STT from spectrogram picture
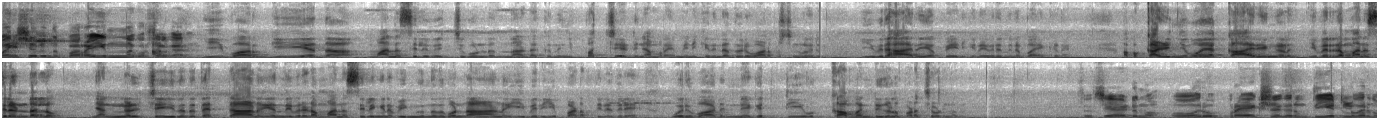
മനുഷ്യർ എന്ന് പറയുന്ന കുറച്ച് ആൾക്കാരുണ്ട്. ഈ വർഗീയത മനസ്സിൽ വെച്ചുകൊണ്ട് നടക്കുന്ന ഇനി പച്ചയായിട്ട് ഞാൻ പറയാം. എനിക്കിതിന്റെ അകത്ത് ഒരുപാട് പ്രശ്നങ്ങൾ വരും. ഇവരാരെയാ പേടിക്കണേ? ഇവരെന്തിനാ ഭയക്കണേ? അപ്പോൾ കഴിഞ്ഞു പോയ കാര്യങ്ങൾ ഇവരുടെ മനസ്സിലുണ്ടല്ലോ. ഞങ്ങൾ ചെയ്തത് തെറ്റാണ് എന്ന് ഇവരുടെ മനസ്സിൽ ഇങ്ങനെ വിങ്ങുന്നത് കൊണ്ടാണ് ഇവർ ഈ പടത്തിനെതിരെ ഒരുപാട് നെഗറ്റീവ് കമന്റുകൾ പടച്ചുവിടുന്നത്. തീർച്ചയായിട്ടും ഓരോ പ്രേക്ഷകരും തിയേറ്ററിൽ വരുന്ന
